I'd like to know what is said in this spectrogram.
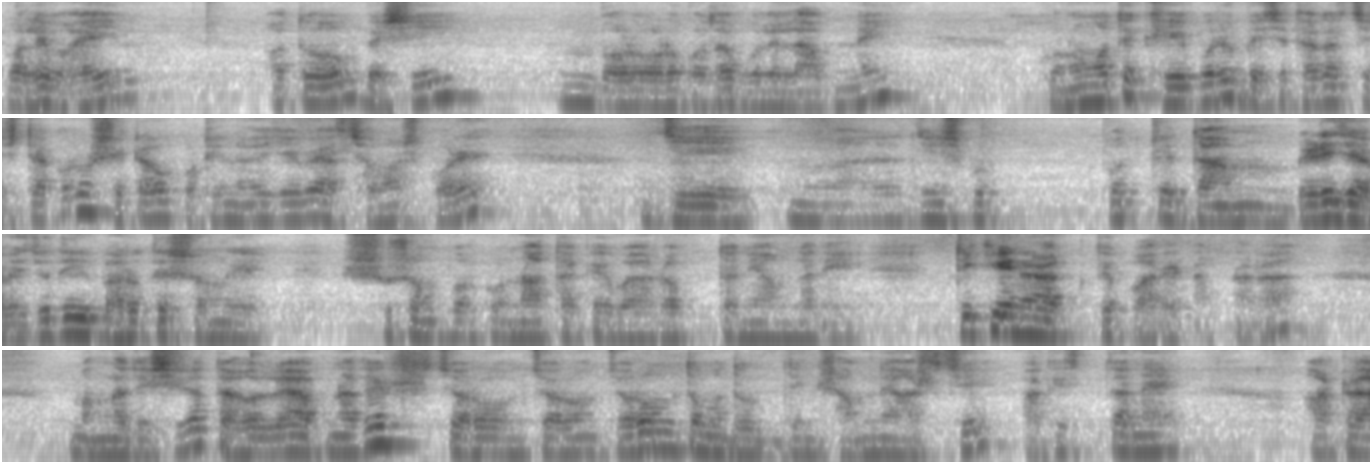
ফলে ভাই, অত বেশি বড় বড় কথা বলে লাভ নেই। কোনো মতে খেয়ে পরে বেঁচে থাকার চেষ্টা করো, সেটাও কঠিন হয়ে যাবে। আর ছ মাস পরে যে জিনিসপত্রের দাম বেড়ে যাবে, যদি ভারতের সঙ্গে সুসম্পর্ক না থাকে বা রপ্তানি আমদানি টিকিয়ে না রাখতে পারেন আপনারা বাংলাদেশিরা, তাহলে আপনাদের চরম চরম, চরমতম দুর্দিন সামনে আসছে। পাকিস্তানে আটা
